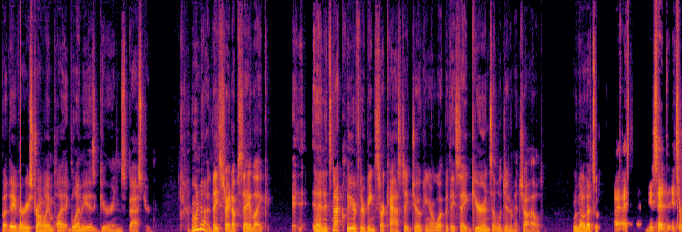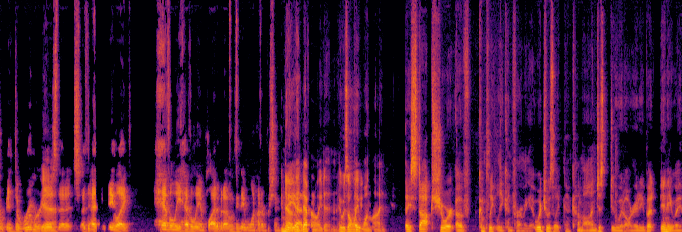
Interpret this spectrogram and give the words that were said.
but they very strongly imply that Glemmy is Gihren's bastard. Well, no, they straight up say like, and it's not clear if they're being sarcastic, joking, or what, but they say Gihren's illegitimate child. Well, no, that's what I, I they said it's a the rumor Yeah. is that it's. I, th- I think they like heavily, heavily implied it, but I don't think they one hundred percent. No, Yeah. they definitely didn't. It was only They- one line. they stopped short of completely confirming it, which was like, "Oh, come on, just do it already. But anyway,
